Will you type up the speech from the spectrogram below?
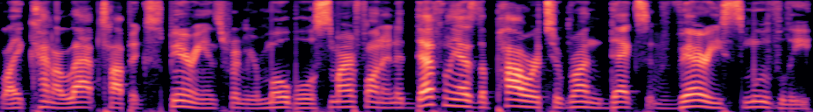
like kind of laptop experience from your mobile smartphone and it definitely has the power to run DeX very smoothly.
